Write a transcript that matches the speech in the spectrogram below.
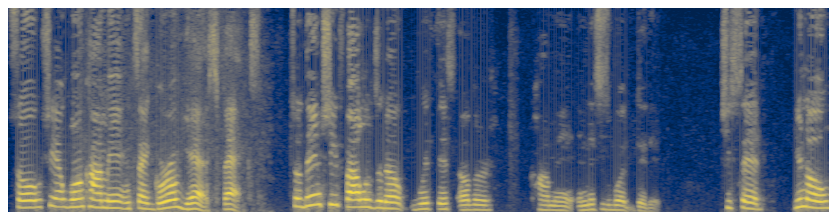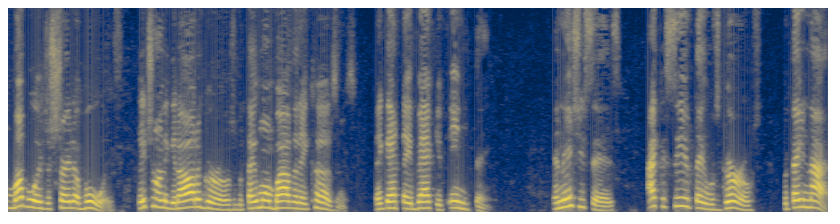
So she had one comment and say, Girl, yes, facts. So then she follows it up with this other comment, and this is what did it. She said, You know, my boys are straight up boys. They trying to get all the girls, but they won't bother their cousins. They got their back if anything. And then she says, I could see if they was girls, but they not.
